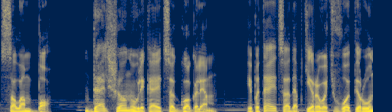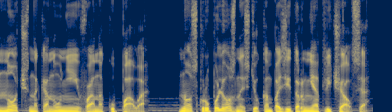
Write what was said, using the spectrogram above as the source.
«Саламбо». Дальше он увлекается Гоголем и пытается адаптировать в оперу «Ночь накануне Ивана Купала». Но скрупулезностью композитор не отличался –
